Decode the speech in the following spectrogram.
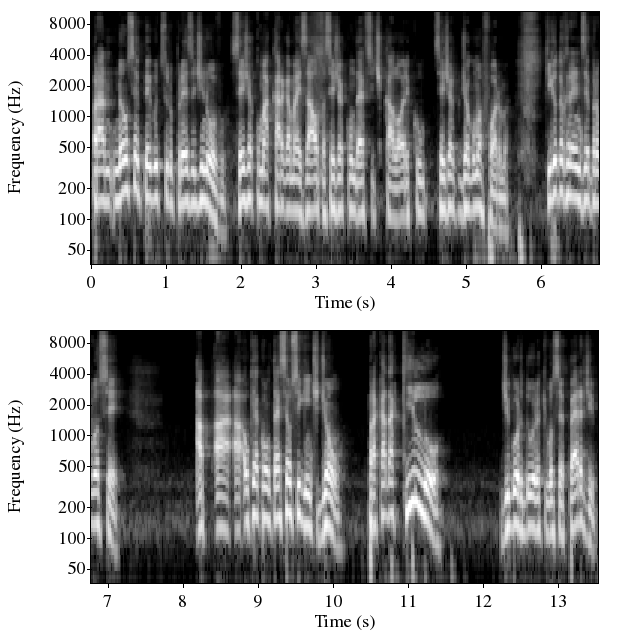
para não ser pego de surpresa de novo. Seja com uma carga mais alta, seja com déficit calórico, seja de alguma forma. O que, que eu tô querendo dizer para você? A, a, a, o que acontece é o seguinte, John: para cada quilo de gordura que você perde,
